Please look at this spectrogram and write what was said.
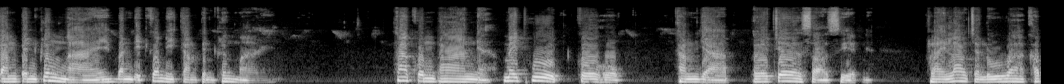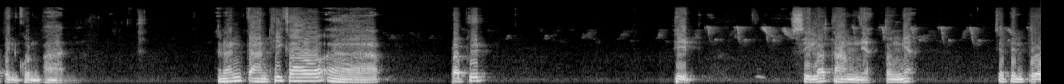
กรรมเป็นเครื่องหมาย บัณฑิตก็มีกรรมเป็นเครื่องหมาย ถ้าคนพาลเนี่ยไม่พูดโกหกคำหยาบเพ้อเจ้อส่อเสียดเนี่ยใครเล่าจะรู้ว่าเขาเป็นคนพาลดังนั้นการที่เขาเประพฤติผิดศีลธรรมเนี่ยตรงเนี้ยจะเป็นตัว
